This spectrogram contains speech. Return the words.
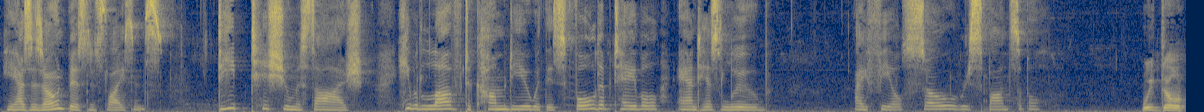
He has his own business license. Deep tissue massage. He would love to come to you with his fold up table and his lube. I feel so responsible. We don't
